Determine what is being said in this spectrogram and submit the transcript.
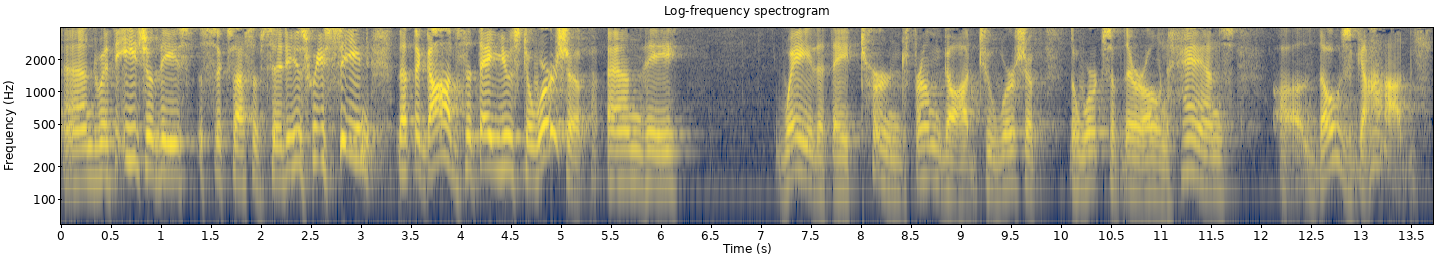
And with each of these successive cities, we've seen that the gods that they used to worship and the way that they turned from God to worship the works of their own hands, uh, those gods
